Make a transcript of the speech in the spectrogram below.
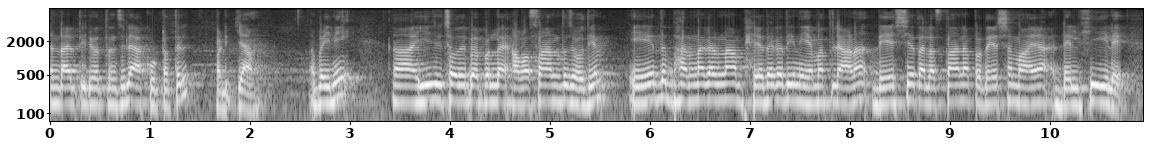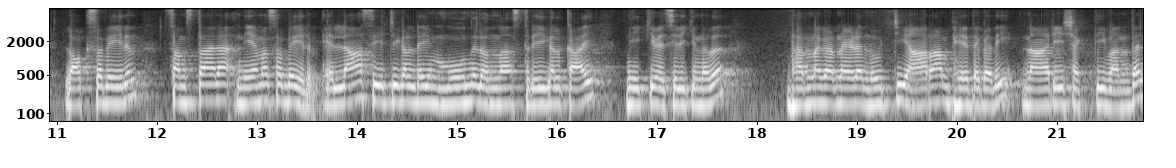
രണ്ടായിരത്തി ഇരുപത്തഞ്ചിലെ ആ കൂട്ടത്തിൽ പഠിക്കാം. അപ്പോൾ ഇനി ഈ ചോദ്യ പേപ്പറിലെ അവസാനത്തെ ചോദ്യം ഏത് ഭരണഘടനാ ഭേദഗതി നിയമത്തിലാണ് ദേശീയ തലസ്ഥാന പ്രദേശമായ ഡൽഹിയിലെ ലോക്സഭയിലും സംസ്ഥാന നിയമസഭയിലും എല്ലാ സീറ്റുകളുടെയും മൂന്നിലൊന്ന് സ്ത്രീകൾക്കായി നീക്കിവച്ചിരിക്കുന്നത്? ഭരണഘടനയുടെ നൂറ്റി ആറാം ഭേദഗതി നാരി ശക്തി വന്ദൻ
